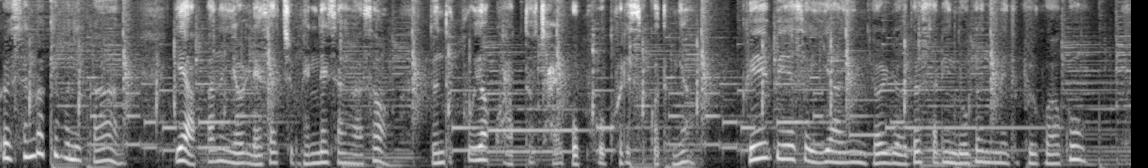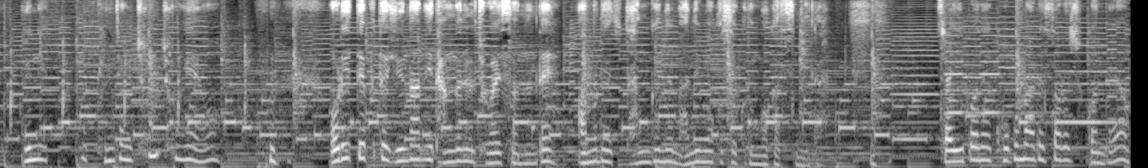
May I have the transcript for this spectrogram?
그래서 생각해보니까 얘 아빠는 14살쯤 백내장이 와서 눈도 뿌옇고 앞도 잘 못 보고 그랬었거든요. 그에 비해서 이 아이는 18살인 노견임에도 불구하고 눈이 굉장히 총총해요. 어릴 때부터 유난히 당근을 좋아했었는데 아무래도 당근을 많이 먹어서 그런 것 같습니다. 자, 이번에 고구마를 썰어줄 건데요.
